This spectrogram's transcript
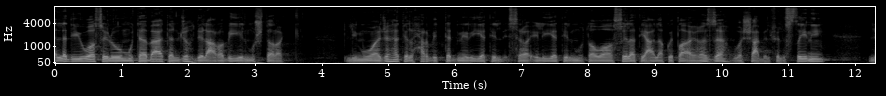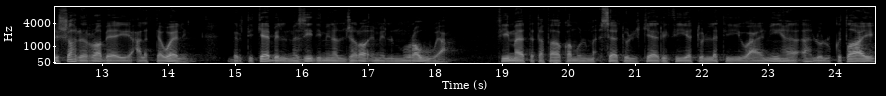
الذي يواصل متابعة الجهد العربي المشترك لمواجهة الحرب التدميرية الإسرائيلية المتواصلة على قطاع غزة والشعب الفلسطيني للشهر الرابع على التوالي بارتكاب المزيد من الجرائم المروعة فيما تتفاقم المأساة الكارثية التي يعانيها أهل القطاع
